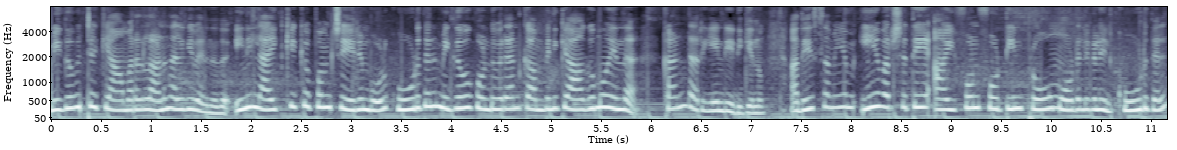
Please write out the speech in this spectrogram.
മികവുറ്റ ക്യാമറകളാണ് നൽകി വരുന്നത്. ഇനി ലൈക്കയ്ക്കൊപ്പം ചേരുമ്പോൾ കൂടുതൽ മികവ് കൊണ്ടുവരാൻ കമ്പനിക്കാകുമോ എന്ന് കണ്ടറിയേണ്ടിയിരിക്കുന്നു. അതേസമയം ഈ വർഷത്തെ ഐഫോൺ ഫോർട്ടീൻ പ്രോ മോഡലുകളിൽ കൂടുതൽ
